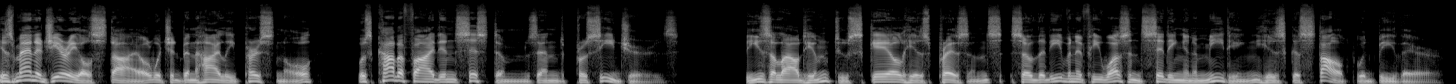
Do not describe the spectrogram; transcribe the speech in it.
His managerial style, which had been highly personal, was codified in systems and procedures. These allowed him to scale his presence so that even if he wasn't sitting in a meeting, his gestalt would be there.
